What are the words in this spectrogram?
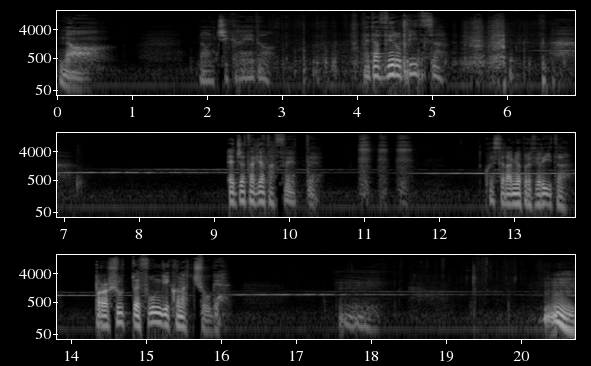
No, non ci credo. È davvero pizza. È già tagliata a fette. Questa è la mia preferita. Prosciutto e funghi con acciughe. Mm. Mm.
